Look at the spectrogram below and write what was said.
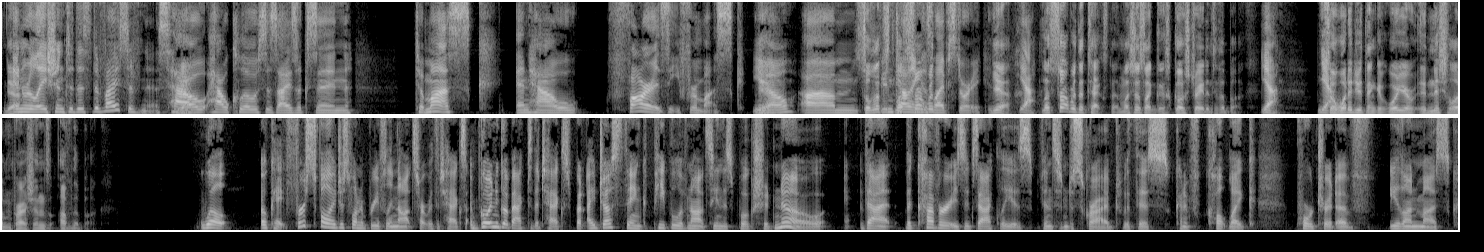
Yeah. in relation to this divisiveness? How how close is Isaacson to Musk and how far is he from Musk? You Yeah. know? Um So let's- in let's telling his with- life story. Yeah. Yeah. Let's start with the text then. Let's just like go straight into the book. Yeah. Yeah. So what did you think of? What were your initial impressions of the book? Well, okay. First of all, I just want to briefly not start with the text. I'm going to go back to the text, but I just think people who have not seen this book should know that the cover is exactly as Vincent described, with this kind of cult-like portrait of Elon Musk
